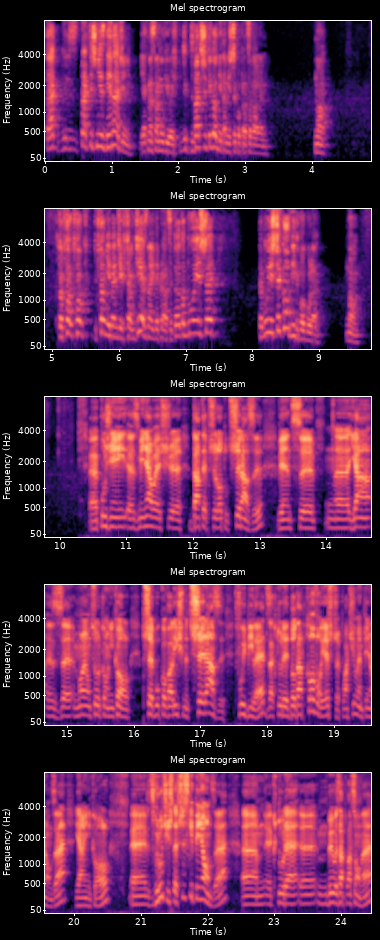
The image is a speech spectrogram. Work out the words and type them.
Tak? Praktycznie z dnia na dzień, jak nas namówiłeś. Dwa, trzy tygodnie tam jeszcze popracowałem. No. Kto, kto, kto, kto nie będzie chciał? Gdzie ja znajdę pracę? To, to było jeszcze. To był jeszcze COVID w ogóle. No. E, Później e, zmieniałeś e, datę przylotu trzy razy, więc ja z moją córką Nicole przebukowaliśmy trzy razy twój bilet, za który dodatkowo jeszcze płaciłem pieniądze, ja i Nicole. Zwrócisz te wszystkie pieniądze, które były zapłacone,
